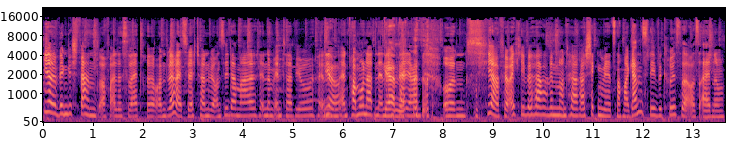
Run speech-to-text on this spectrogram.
ja, bin gespannt auf alles weitere. Und wer weiß, vielleicht hören wir uns wieder mal in einem Interview in ja. ein paar Monaten, in Gerne. ein paar Jahren. Und ja, für euch, liebe Hörerinnen und Hörer, schicken wir jetzt nochmal ganz liebe Grüße aus einem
